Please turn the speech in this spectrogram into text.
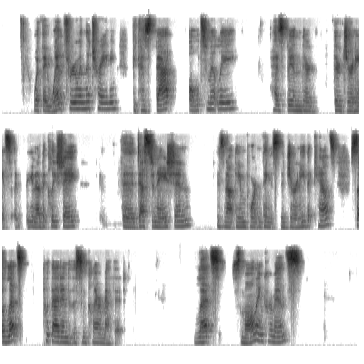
what they went through in the training, because that ultimately has been their their journey. It's uh, you know the cliche, the destination is not the important thing; it's the journey that counts. So let's put that into the Sinclair method. Let's small increments.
